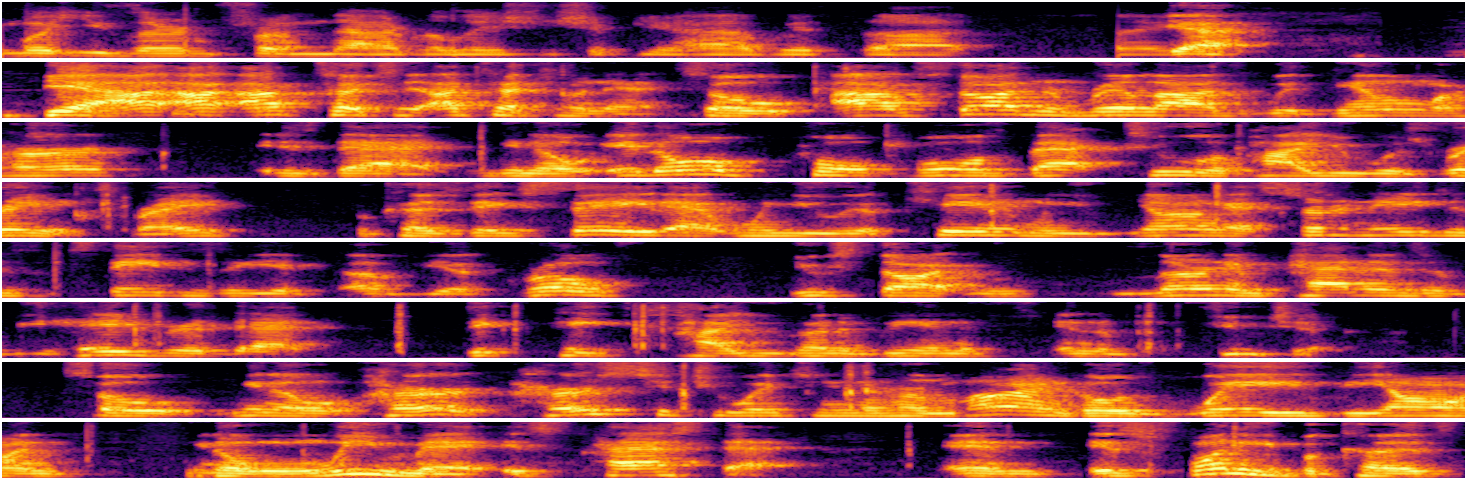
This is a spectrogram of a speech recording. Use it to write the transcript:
what you learned from that relationship you have with. Uh, like, yeah, yeah, I, I, I I touch on that. So I'm starting to realize with dealing with her is that you know it all boils back to of how you was raised, right? Because they say that when you're a kid, when you're young, at certain ages, stages of your, of your growth, you start learning patterns of behavior that dictates how you're going to be in the, in the future. So, you know, her her situation in her mind goes way beyond, you know, when we met, it's past that. And it's funny because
